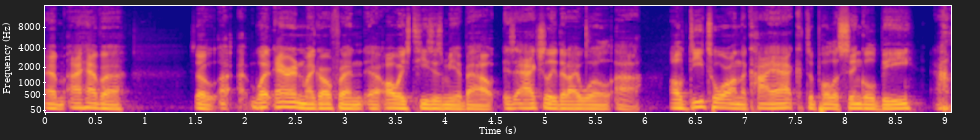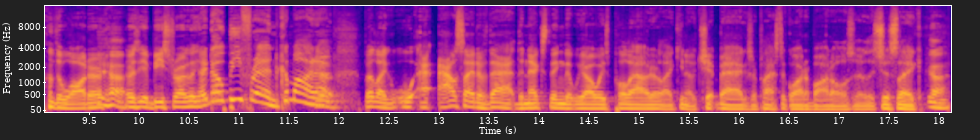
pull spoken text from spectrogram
Um, I have a so uh, what Erin, my girlfriend, uh, always teases me about is actually that I will uh, I'll detour on the kayak to pull a single bee out of the water. Yeah. I see a bee struggling, like no bee friend, come on. Yeah. But like w- outside of that, the next thing that we always pull out are like you know chip bags or plastic water bottles. Or it's just like yeah.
